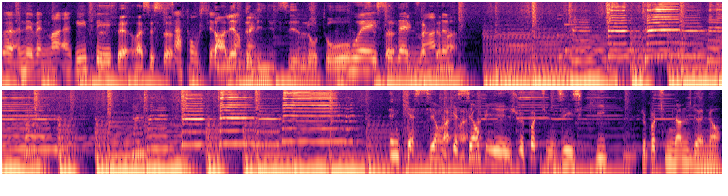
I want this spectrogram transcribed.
un événement arrive, et fais. Ouais, c'est ça. ça fonctionne. T'enlèves de l'inutile autour. Ça, soudainement, exactement. là. Une question, une Ouais, question, ouais, puis je veux pas que tu me dises qui, je veux pas que tu me nommes de nom.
